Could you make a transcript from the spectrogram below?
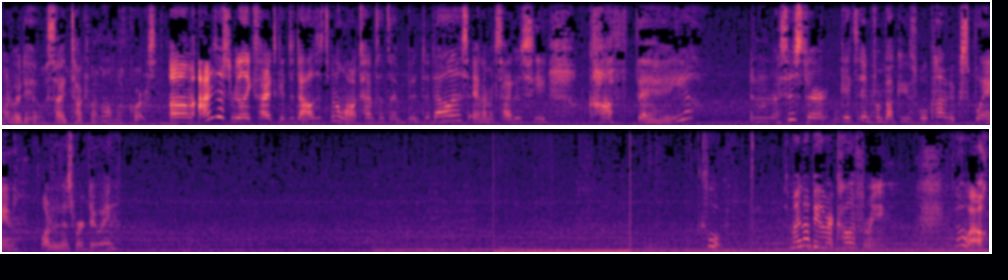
um, what do I do? So I talked to my mom, of course. Um, I'm just really excited to get to Dallas. It's been a long time since I've been to Dallas, and I'm excited to see Coffey. And when my sister gets in from Buc-ee's, we'll kind of explain what it is we're doing. Cool. It might not be the right color for me. Oh well.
